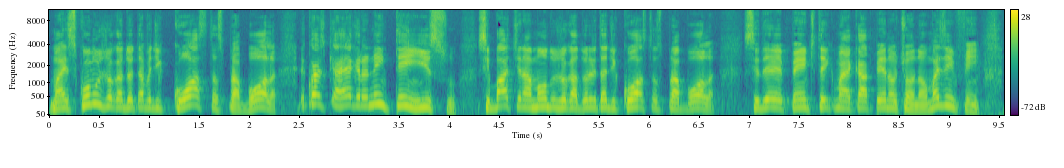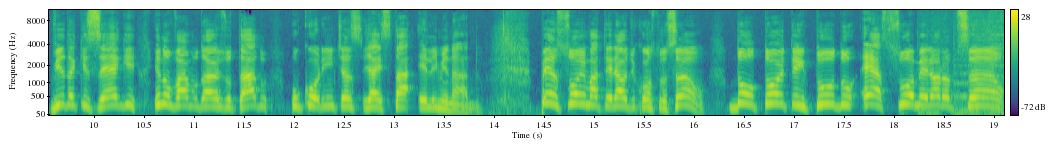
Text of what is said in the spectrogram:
Mas como o jogador estava de costas para a bola, é quase que a regra nem tem isso. Se bate na mão do jogador, ele está de costas para a bola, se de repente tem que marcar pênalti ou não. Mas enfim, vida que segue e não vai mudar o resultado, o Corinthians já está eliminado. Pensou em material de construção? Doutor Tem Tudo é a sua melhor opção.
